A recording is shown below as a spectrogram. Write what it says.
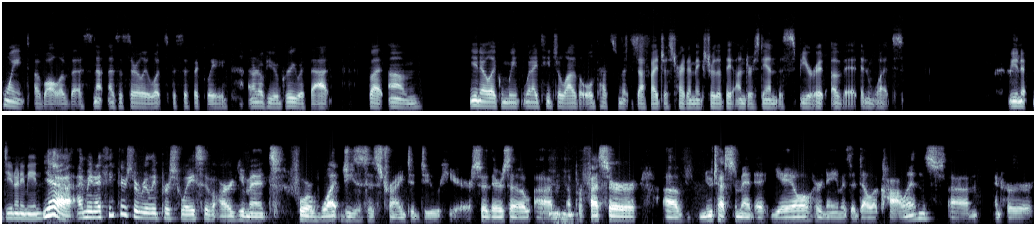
point of all of this not necessarily what specifically i don't know if you agree with that but um you know like when we when i teach a lot of the old testament stuff i just try to make sure that they understand the spirit of it and what you know do you know what i mean yeah i mean i think there's a really persuasive argument for what jesus is trying to do here so there's a um, mm-hmm. a professor of new testament at yale her name is adela collins um, and her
